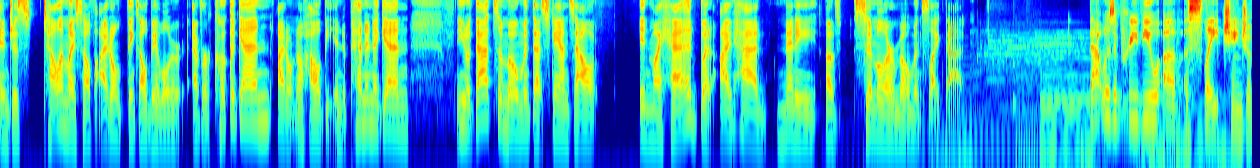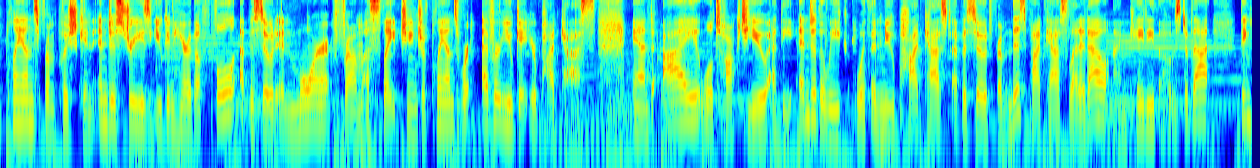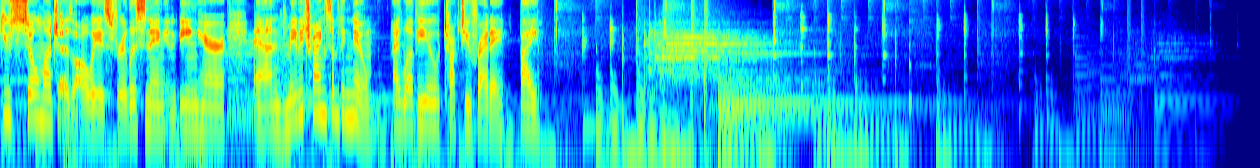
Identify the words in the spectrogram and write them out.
and just telling myself, I don't think I'll be able to ever cook again. I don't know how I'll be independent again. You know, that's a moment that stands out in my head, but I've had many of similar moments like that. That was a preview of a slight change of plans from Pushkin Industries. You can hear the full episode and more from a slight change of plans wherever you get your podcasts. And I will talk to you at the end of the week with a new podcast episode from this podcast, Let It Out. I'm Katie, the host of that. Thank you so much, as always, for listening and being here and maybe trying something new. I love you. Talk to you Friday. Bye.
